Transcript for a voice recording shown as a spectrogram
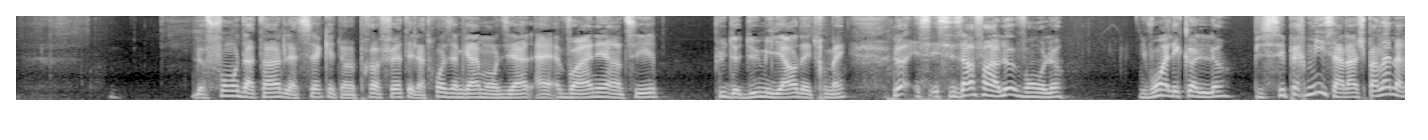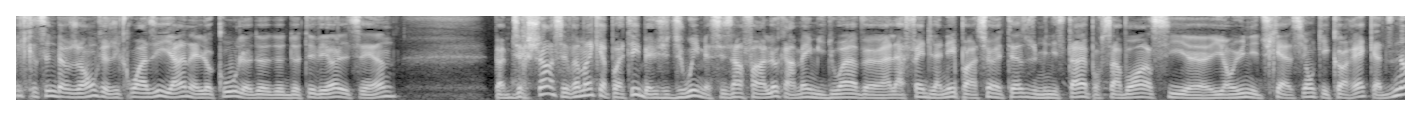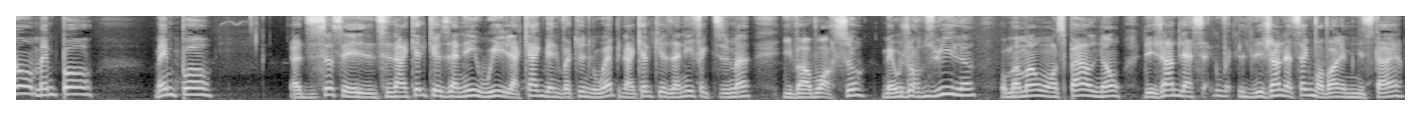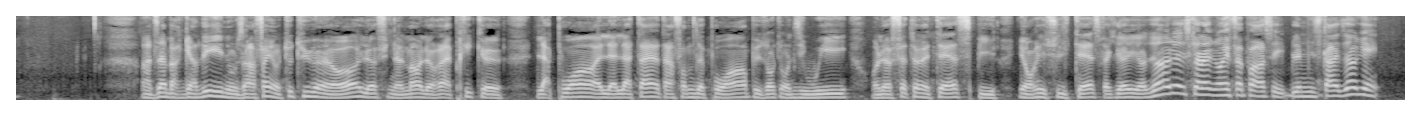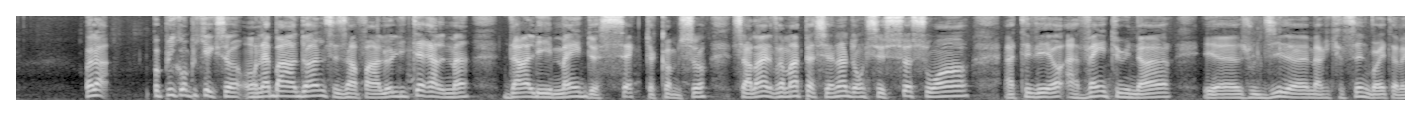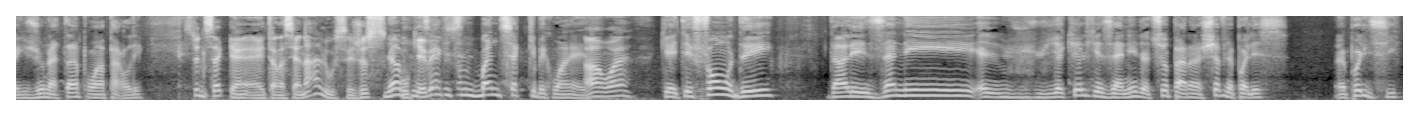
Le fondateur de la secte est un prophète et la Troisième Guerre mondiale va anéantir plus de 2 milliards d'êtres humains. Là, ces enfants-là vont là. Ils vont à l'école là. Puis c'est permis, ça. je parlais à Marie-Christine Bergeron, que j'ai croisée hier dans les locaux de, de, TVA LCN. Puis elle me dit, Richard, c'est vraiment capoté. Ben, j'ai dit oui, mais ces enfants-là, quand même, ils doivent, euh, à la fin de l'année, passer un test du ministère pour savoir s'ils euh, ont eu une éducation qui est correcte. Elle dit non, même pas. Même pas. Elle dit ça, c'est dans quelques années, oui, la CAQ vient de voter une loi, puis dans quelques années, effectivement, il va avoir ça. Mais aujourd'hui, là, au moment où on se parle, non. Les gens de la les gens de la SEC vont voir le ministère en disant, ben, regardez, nos enfants ils ont tous eu un A. Là, finalement, on leur a appris que la poire, la, terre est en forme de poire. Puis les autres ont dit oui. On leur a fait un test, puis ils ont réussi le test. Fait que là, ils ont dit, ah, ce qu'on a fait passer. Puis le ministère a dit, OK. Voilà. Pas plus compliqué que ça. On abandonne ces enfants-là littéralement dans les mains de sectes comme ça. Ça a l'air vraiment passionnant. Donc, c'est ce soir à TVA à 21h. Et euh, je vous le dis, Marie-Christine va être avec Jonathan pour en parler. C'est une secte internationale ou c'est juste non, au Québec? C'est une bonne secte québécoise. Ah ouais? Qui a été fondée dans les années, euh, il y a quelques années de ça, par un chef de police, un policier,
